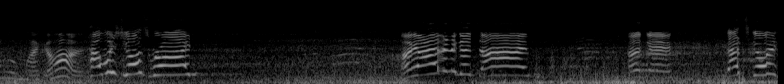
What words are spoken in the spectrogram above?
oh my god. How was y'all's ride? Are y'all having a good time? Okay. That's good.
